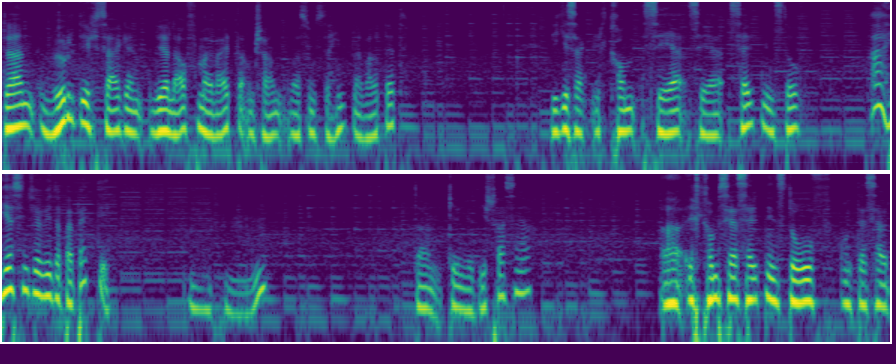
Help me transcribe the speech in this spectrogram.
dann würde ich sagen, wir laufen mal weiter und schauen, was uns da hinten erwartet. Wie gesagt, ich komme sehr, sehr selten ins Dorf. Ah, hier sind wir wieder bei Betty. Mhm. Dann gehen wir die Straße nach. Äh, ich komme sehr selten ins Dorf und deshalb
